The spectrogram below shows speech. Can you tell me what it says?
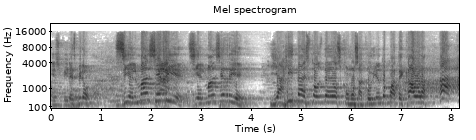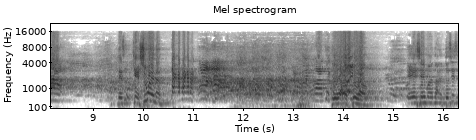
es piro. Es piro. Si el man se ríe, si el man se ríe y agita estos dedos como sacudiendo patecabra, ¡ah, ah! que suenan. ¡taca, taca, taca! Cuidado, ¡Ay, cuidado. Ese mata. Entonces,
